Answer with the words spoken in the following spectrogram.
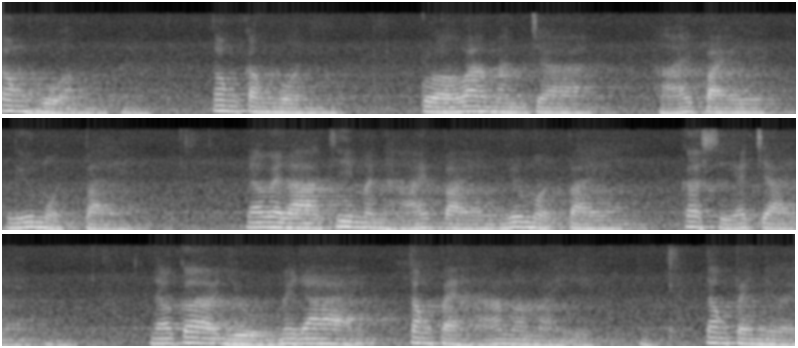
ต้องห่วง ต้องกังวล กลัวว่ามันจะหายไปหรือหมดไป แล้วเวลาที่มันหายไปหรือหมดไป ก็เสียใจ แล้วก็อยู่ไม่ได้ต้องไปหามาใหม่อีก ต้องไปเหนื่อย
